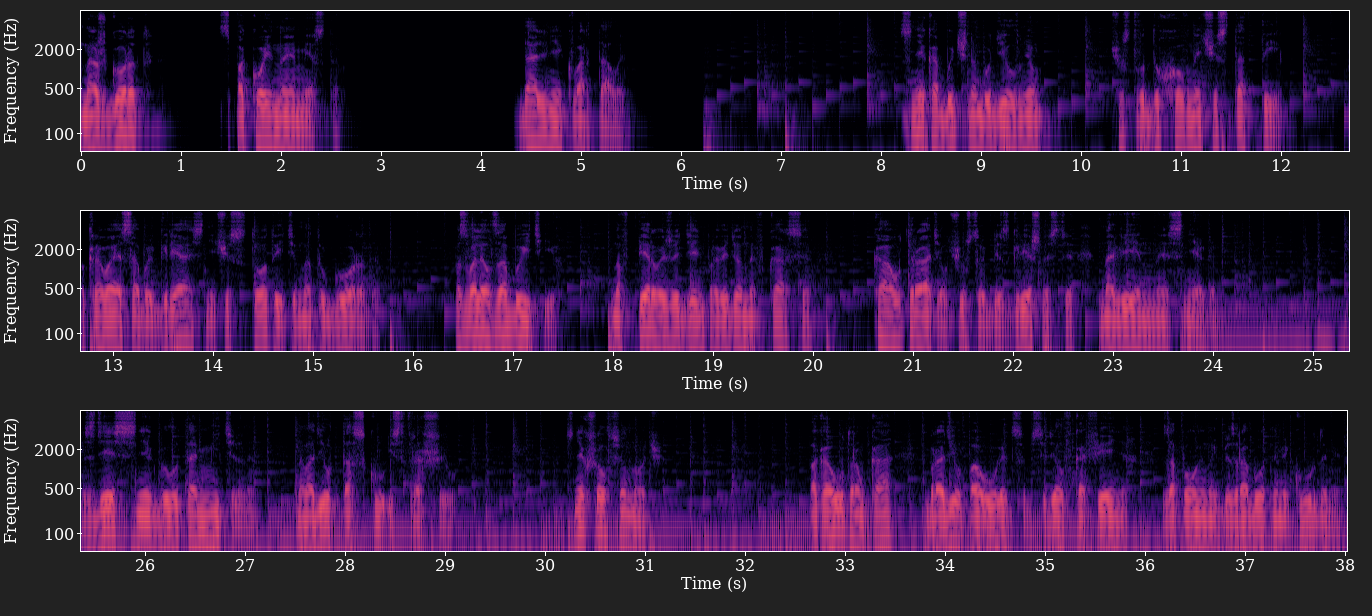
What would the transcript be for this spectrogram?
Наш город – спокойное место. Дальние кварталы. Снег обычно будил в нем чувство духовной чистоты, покрывая собой грязь, нечистоты и темноту города. Позволял забыть их, но в первый же день, проведенный в Карсе, Ка утратил чувство безгрешности, навеянное снегом. Здесь снег был утомительным, наводил тоску и страшил – Снег шел всю ночь. Пока утром К бродил по улицам, сидел в кофейнях, заполненных безработными курдами,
